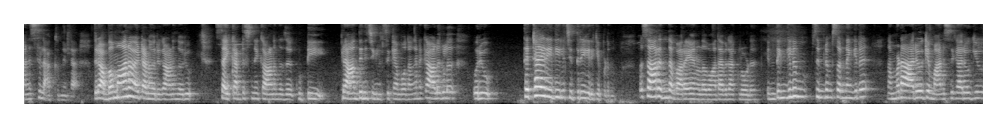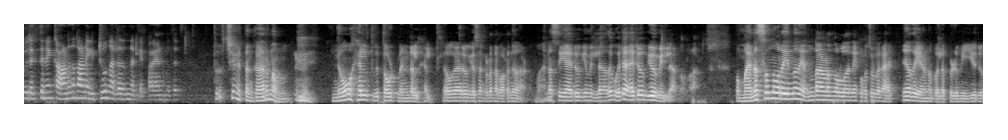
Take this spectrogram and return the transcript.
മനസ്സിലാക്കുന്നില്ല. ഇതൊരു അപമാനമായിട്ടാണ് അവർ കാണുന്ന ഒരു സൈക്കാട്രിസ്റ്റിനെ കാണുന്നത് കുട്ടി ഭ്രാന്തിന് ചികിത്സിക്കാൻ പോകുന്നത്. അങ്ങനെയൊക്കെ ആളുകൾ ഒരു തെറ്റായ രീതിയിൽ ചിത്രീകരിക്കപ്പെടുന്നു. അപ്പോൾ സാർ എന്താ പറയാനുള്ളത് മാതാപിതാക്കളോട്? എന്തെങ്കിലും സിംറ്റംസ് ഉണ്ടെങ്കിൽ നമ്മുടെ ആരോഗ്യം മാനസികാരോഗ്യ വിദഗ്ധനെ കാണുന്നതാണ് ഏറ്റവും നല്ലതെന്നല്ലേ പറയാനുള്ളത്? തീർച്ചയായിട്ടും. കാരണം no health without mental health ലോകാരോഗ്യ സംഘടന പറഞ്ഞതാണ്. മാനസികാരോഗ്യമില്ലാതെ ഒരു ആരോഗ്യവുമില്ല എന്നുള്ളതാണ്. അപ്പോൾ മനസ്സെന്ന് പറയുന്നത് എന്താണെന്നുള്ളതിനെക്കുറിച്ചുള്ള ഒരു അജ്ഞതയാണ് പലപ്പോഴും ഈ ഒരു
